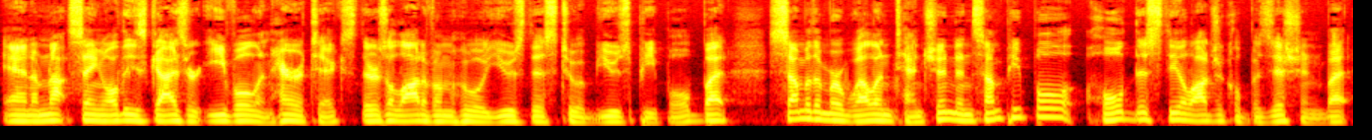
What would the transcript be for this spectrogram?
And I'm not saying all these guys are evil and heretics. There's a lot of them who will use this to abuse people, but some of them are well intentioned and some people hold this theological position. But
